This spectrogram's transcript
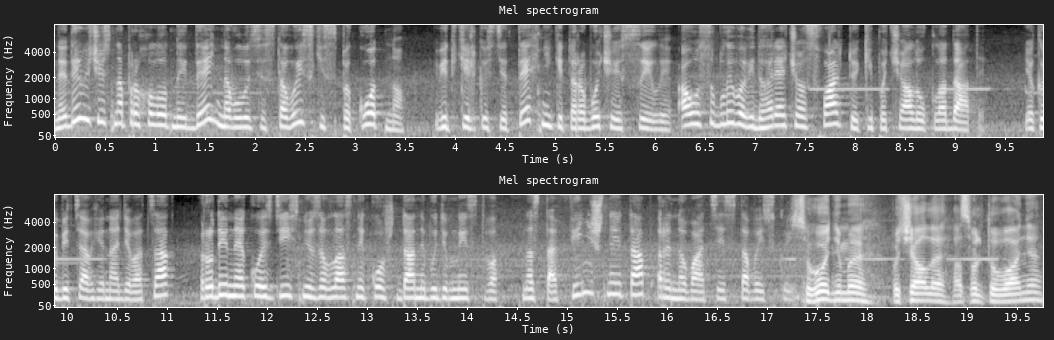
Не дивлячись на прохолодний день, на вулиці Ставиській спекотно від кількості техніки та робочої сили, а особливо від гарячого асфальту, який почали укладати. Як обіцяв Геннадій Вацак, родина якої здійснює за власний кошт дане будівництво, настав фінішний етап реновації Стависької. Сьогодні ми почали асфальтування.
